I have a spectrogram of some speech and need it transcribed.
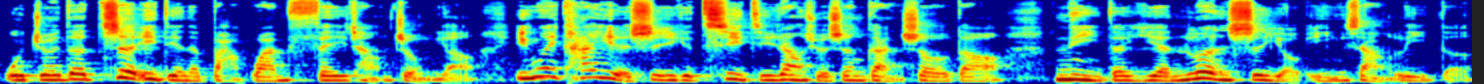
我觉得这一点的把关非常重要，因为它也是一个契机，让学生感受到你的言论是有影响力的，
